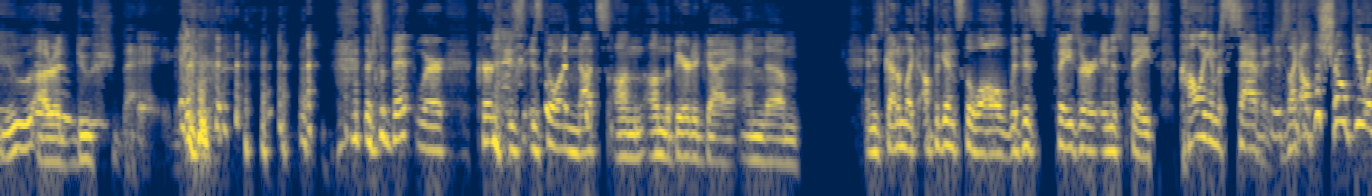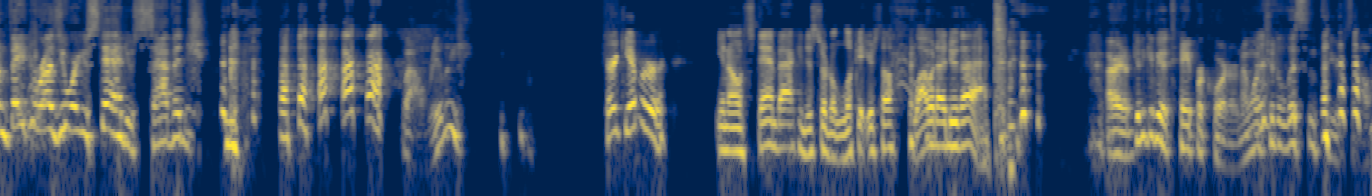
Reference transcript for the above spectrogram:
You are a douchebag. There's a bit where Kirk is, is going nuts on, on the bearded guy and um and he's got him like up against the wall with his phaser in his face, calling him a savage. He's like, I'll choke you and vaporize you where you stand, you savage. Wow, really? Kirk, you ever, you know, stand back and just sort of look at yourself? Why would I do that? All right, I'm going to give you a tape recorder and I want you to listen to yourself.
